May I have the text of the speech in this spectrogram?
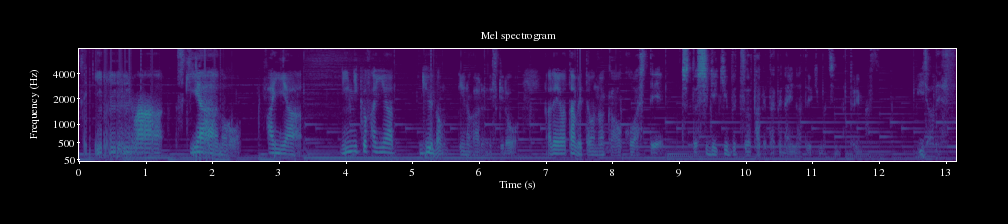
最近は、すき家のファイヤー、ニンニクファイヤー牛丼っていうのがあるんですけど、あれを食べてお腹を壊して、ちょっと刺激物を食べたくないなという気持ちになっております。以上です。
